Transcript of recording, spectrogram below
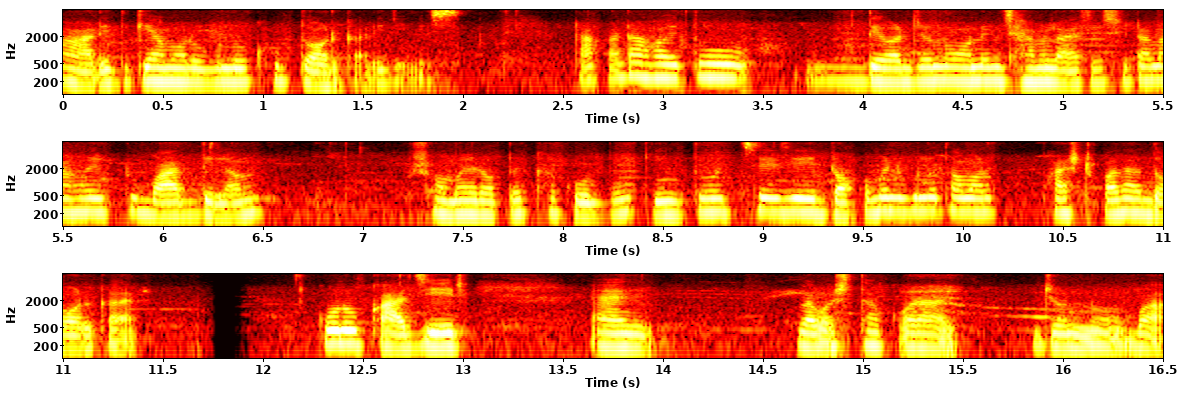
আর এদিকে আমার ওগুলো খুব দরকারি জিনিস। টাকাটা হয়তো দেওয়ার জন্য অনেক ঝামেলা আছে সেটা না হয় একটু বাদ দিলাম। সময়ের অপেক্ষা করব। কিন্তু হচ্ছে যে ডকুমেন্টগুলো তো আমার ফার্স্ট কথা দরকার। কোনো কাজের ব্যবস্থা করার জন্য বা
